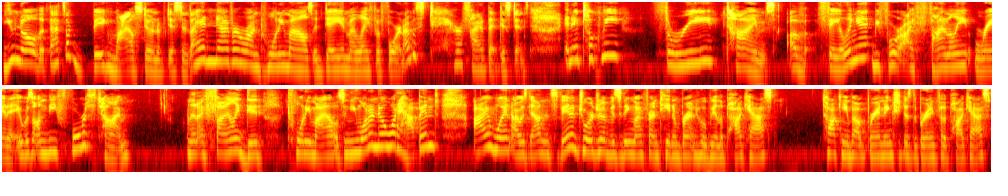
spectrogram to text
you know that that's a big milestone of distance. I had never run 20 miles a day in my life before, and I was terrified of that distance. And it took me three times of failing it before I finally ran it. It was on the fourth time that I finally did 20 miles. And you want to know what happened? I went, I was down in Savannah, Georgia, visiting my friend Tatum Brandt, who will be on the podcast talking about branding. She does the branding for the podcast.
